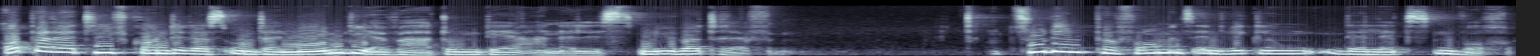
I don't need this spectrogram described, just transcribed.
Operativ konnte das Unternehmen die Erwartungen der Analysten übertreffen. Zu den Performance-Entwicklungen der letzten Woche.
